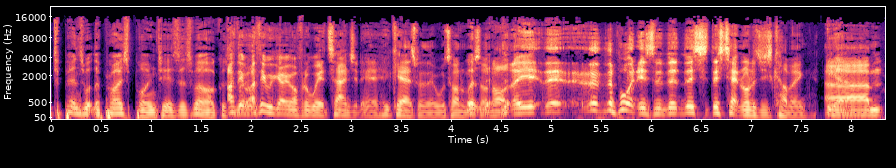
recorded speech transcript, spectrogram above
depends what the price point is as well. Cause I think I think we're going off on a weird tangent here. Who cares whether they're autonomous Well, or not? The, the, the point is that this this technology is coming. Yeah. Um,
